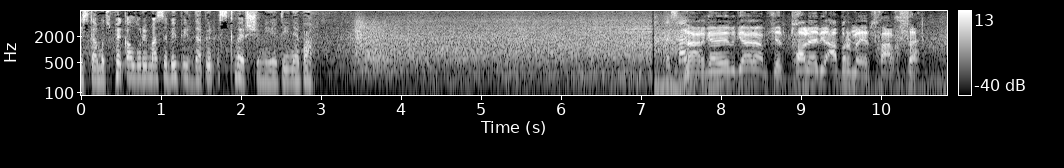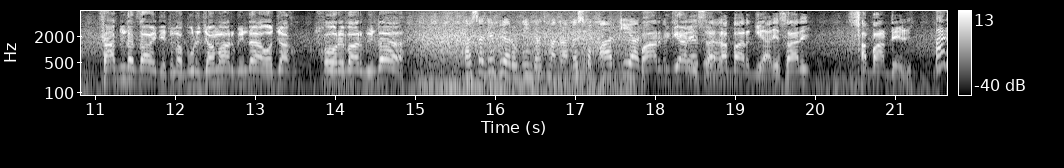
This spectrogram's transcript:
რის გამოც ფეკალური მასები პირდაპირ სკვერში მიედინება. ნარგავები გარამშე თვალები აბრმეებს ხალხსა. სად უნდა წავიდეთ, მაგრამ ბურჯამა არ გვინდა, ოჯახ ცხოვრება არ გვინდა. გასაგებია რომ გინდათ, მაგრამ ეს ხო პარკი არის. პარკი არის, რა პარკი არის? ეს არის საბარდელი. არ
